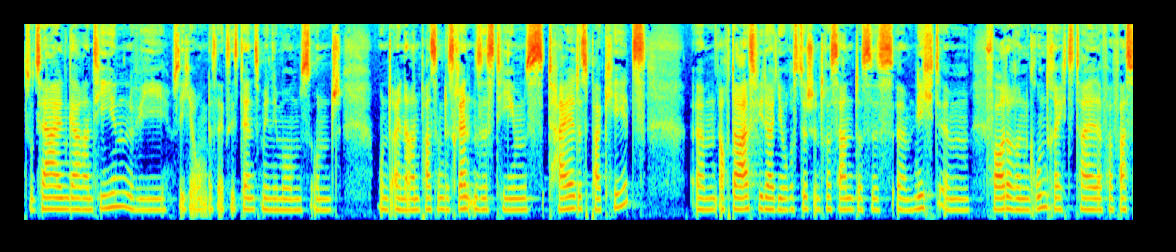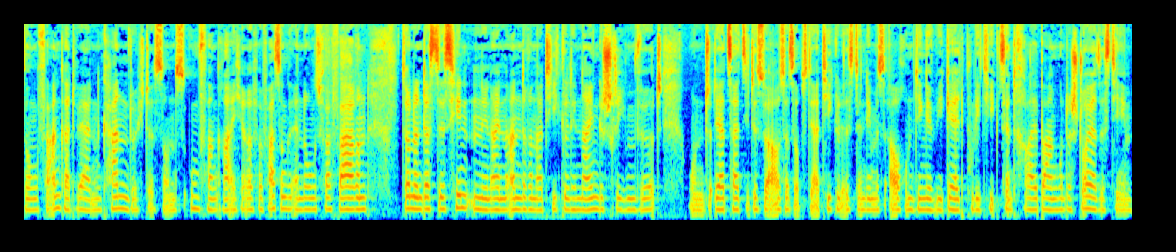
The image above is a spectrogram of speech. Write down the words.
sozialen Garantien wie Sicherung des Existenzminimums und und eine Anpassung des Rentensystems Teil des Pakets. Ähm, auch da ist wieder juristisch interessant, dass es ähm, nicht im vorderen Grundrechtsteil der Verfassung verankert werden kann durch das sonst umfangreichere Verfassungsänderungsverfahren, sondern dass das hinten in einen anderen Artikel hineingeschrieben wird. Und derzeit sieht es so aus, als ob es der Artikel ist, in dem es auch um Dinge wie Geldpolitik, Zentralbank und das Steuersystem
